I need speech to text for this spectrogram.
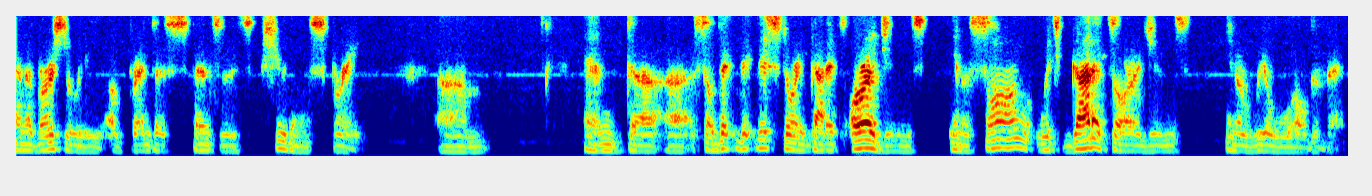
anniversary of Brenda Spencer's shooting spree. Um, and uh, uh, so th th this story got its origins in a song, which got its origins in a real world event.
